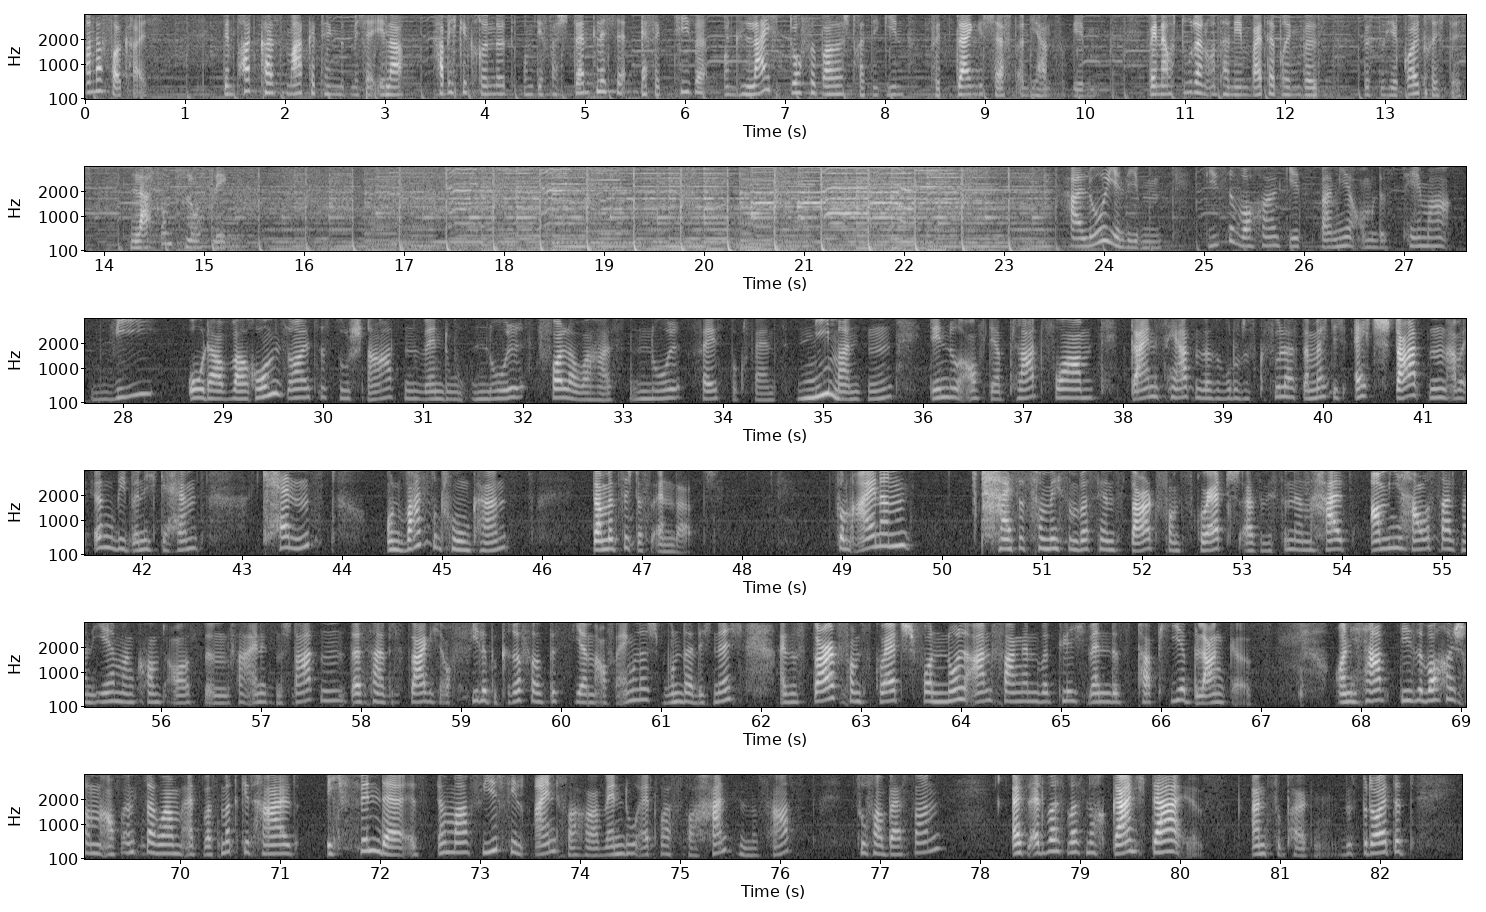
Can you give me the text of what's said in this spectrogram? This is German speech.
und erfolgreich. Den Podcast Marketing mit Michaela habe ich gegründet, um dir verständliche, effektive und leicht durchführbare Strategien für dein Geschäft an die Hand zu geben. Wenn auch du dein Unternehmen weiterbringen willst, bist du hier goldrichtig. Lass uns loslegen. Hallo ihr Lieben, diese Woche geht es bei mir um das Thema, wie oder warum solltest du starten, wenn du null Follower hast, null Facebook-Fans, niemanden, den du auf der Plattform deines Herzens, also wo du das Gefühl hast, da möchte ich echt starten, aber irgendwie bin ich gehemmt, kennst und was du tun kannst, damit sich das ändert. Zum einen heißt es für mich so ein bisschen Start from Scratch. Also wir sind ein halb Ami-Haushalt. Mein Ehemann kommt aus den Vereinigten Staaten. Deshalb sage ich auch viele Begriffe ein bisschen auf Englisch. Wunder dich nicht. Also Start from Scratch, von Null anfangen, wirklich, wenn das Papier blank ist. Und ich habe diese Woche schon auf Instagram etwas mitgeteilt. Ich finde es immer viel, viel einfacher, wenn du etwas Vorhandenes hast, zu verbessern als etwas, was noch gar nicht da ist, anzupacken. Das bedeutet,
